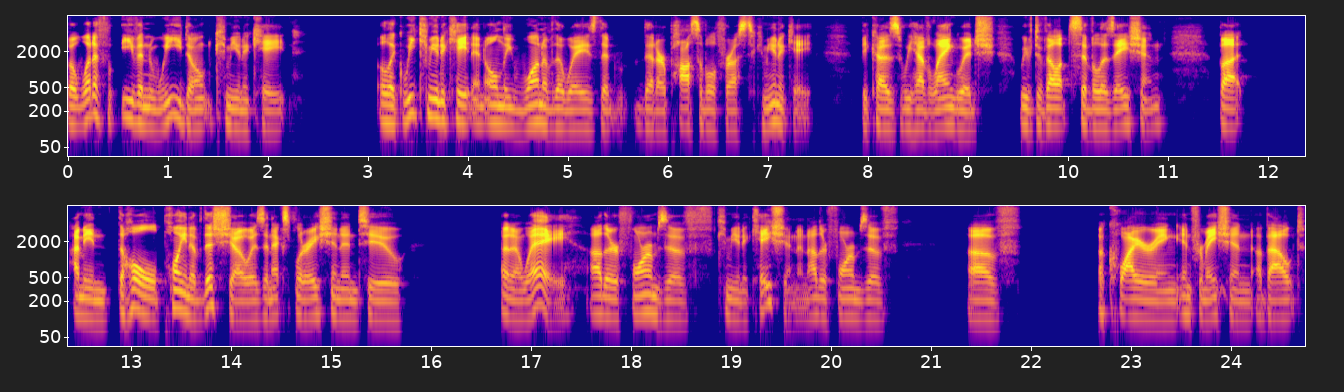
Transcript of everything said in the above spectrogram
But what if even we don't communicate? Like we communicate in only one of the ways that that are possible for us to communicate because we have language, we've developed civilization. But I mean, the whole point of this show is an exploration into, in a way, other forms of communication and other forms of of acquiring information about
